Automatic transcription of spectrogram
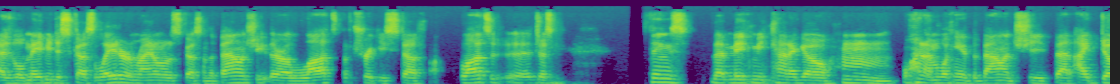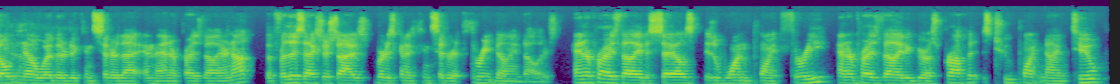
as we'll maybe discuss later, and Ryan will discuss on the balance sheet, there are lots of tricky stuff, lots of uh, just things that make me kind of go, hmm, when I'm looking at the balance sheet, that I don't yeah. know whether to consider that in the enterprise value or not. But for this exercise, we're just going to consider it $3 billion. Enterprise value to sales is 1.3, enterprise value to gross profit is 2.92.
